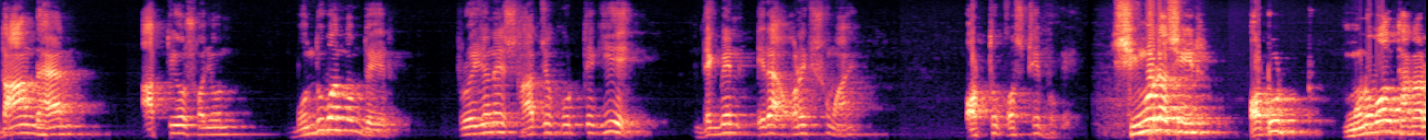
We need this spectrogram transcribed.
দান, ধ্যান, আত্মীয় স্বজন, বন্ধুবান্ধবদের প্রয়োজনে সাহায্য করতে গিয়ে দেখবেন এরা অনেক সময় অর্থ কষ্টে ভোগে। সিংহ রাশির অটুট মনোবল থাকার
